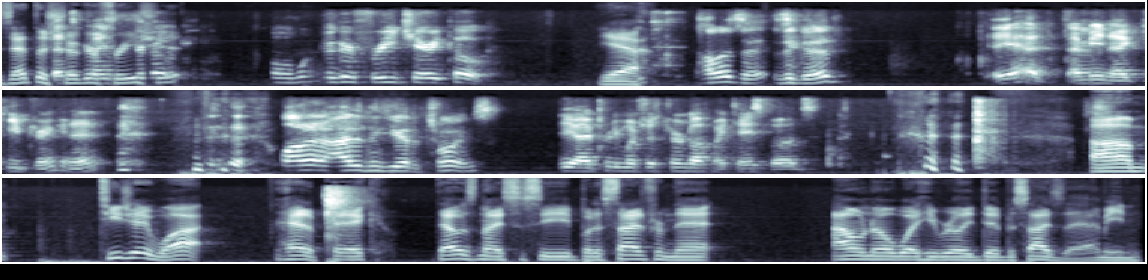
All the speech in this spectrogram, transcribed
Is that the That's sugar free shit? Oh, sugar free cherry Coke. Yeah. How is it? Is it good? Yeah, I mean, I keep drinking it. Well, I, I didn't think you had a choice. yeah, I pretty much just turned off my taste buds. Um, TJ Watt had a pick. That was nice to see. But aside from that, I don't know what he really did besides that. I mean,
